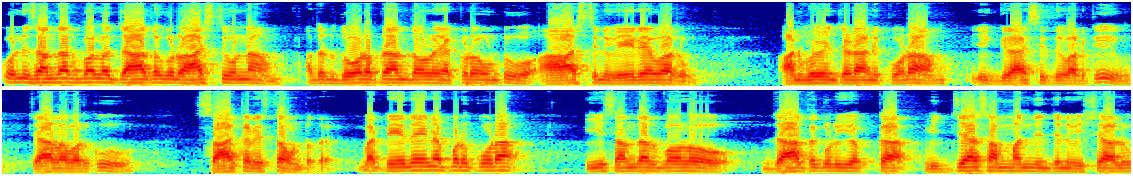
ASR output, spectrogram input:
కొన్ని సందర్భాల్లో జాతకుడు ఆస్తి ఉన్నాం అతడు దూర ప్రాంతంలో ఎక్కడో ఉంటూ ఆ ఆస్తిని వేరేవారు అనుభవించడానికి కూడా ఈ గ్రాస్థితి వారికి చాలా వరకు సహకరిస్తూ ఉంటుంది. బట్ ఏదైనప్పుడు కూడా ఈ సందర్భంలో జాతకుడు యొక్క విద్యా సంబంధించిన విషయాలు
